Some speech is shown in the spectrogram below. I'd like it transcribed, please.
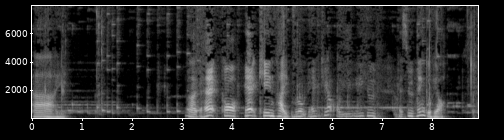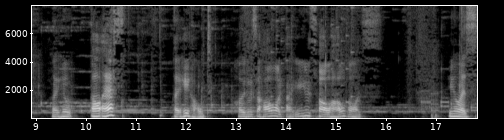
Hai. Rồi, hết co, hết kin hãy rồi hết kéo ở ý hư hết sư hình của hiểu Rồi hư OS Rồi hư hậu. Rồi hư sa hậu rồi? Phải ý hư sầu hậu rồi. EOS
